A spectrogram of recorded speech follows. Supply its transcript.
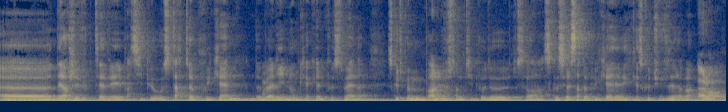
Euh, d'ailleurs, j'ai vu que tu avais participé au Startup Weekend de Bali, donc il y a quelques semaines. Est-ce que tu peux me parler juste un petit peu de, savoir ce que c'est le Startup Weekend et qu'est-ce que tu faisais là-bas? Alors,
